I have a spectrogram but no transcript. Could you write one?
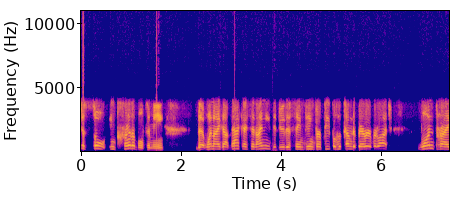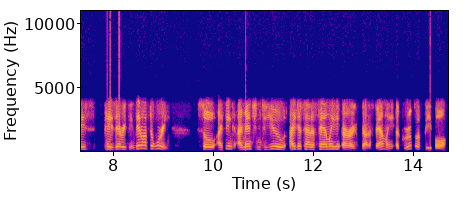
just so incredible to me that when I got back, I said I need to do the same thing for people who come to Bear River Lodge. One price pays everything; they don't have to worry. So I think I mentioned to you, I just had a family, or got a family, a group of people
